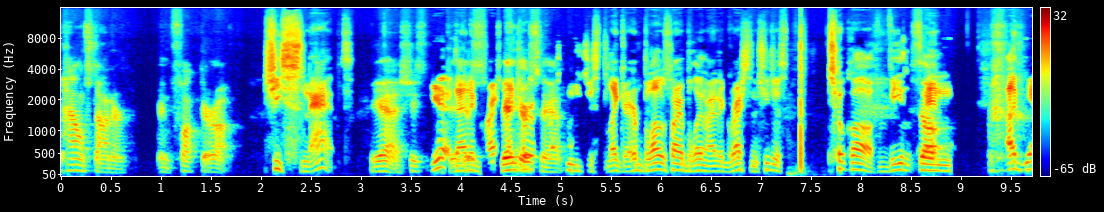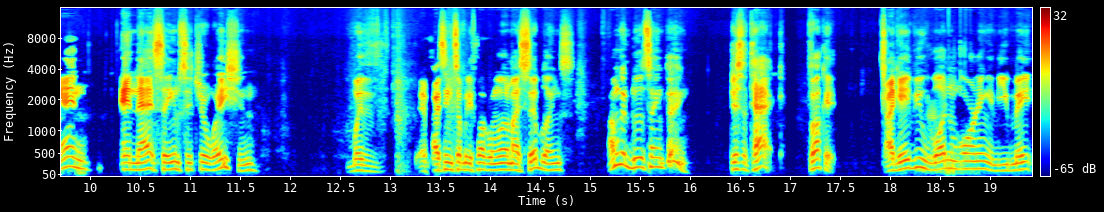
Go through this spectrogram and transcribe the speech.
pounced on her and fucked her up. she snapped. Yeah, she's Yeah, that ginger, aggression, snap. just like her blood was probably boiling that aggression. She just took off. So- and again, in that same situation, with if I seen somebody fucking with one of my siblings, I'm gonna do the same thing. Just attack. Fuck it. I gave you one warning, and you may.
